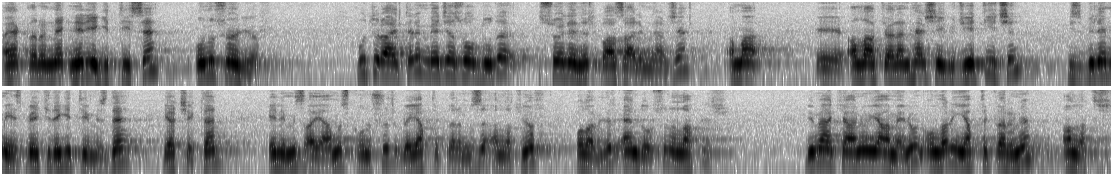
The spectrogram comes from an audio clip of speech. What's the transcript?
Ayakları ne, nereye gittiyse onu söylüyor. Bu tür ayetlerin mecaz olduğu da söylenir bazı alimlerce. Ama e, allah Teala'nın her şeye gücü yettiği için biz bilemeyiz. Belki de gittiğimizde gerçekten elimiz ayağımız konuşur ve yaptıklarımızı anlatıyor olabilir. En doğrusunu Allah bilir. Bima kanu yamelun onların yaptıklarını anlatır.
